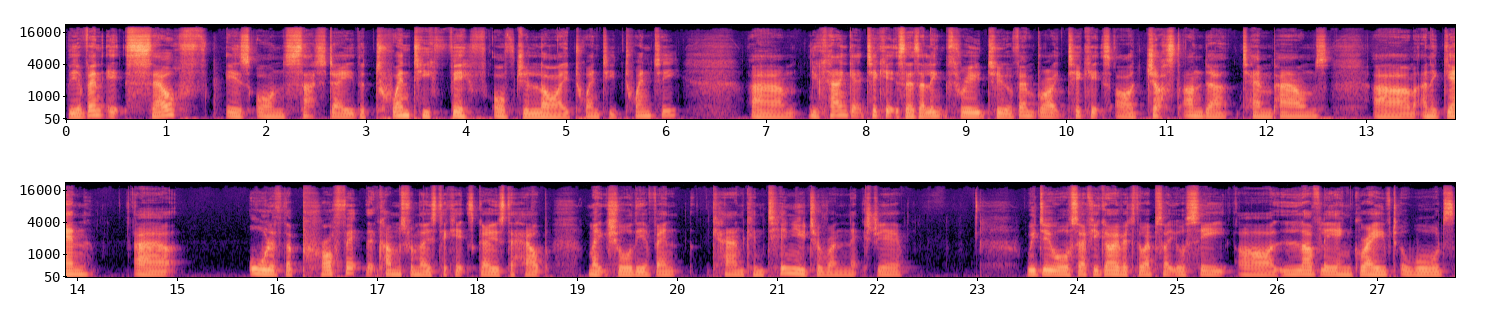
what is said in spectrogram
The event itself is on Saturday, the 25th of July 2020. Um, you can get tickets. There's a link through to Eventbrite. Tickets are just under £10. Um, and again, uh, all of the profit that comes from those tickets goes to help make sure the event can continue to run next year. We do also, if you go over to the website, you'll see our lovely engraved awards.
